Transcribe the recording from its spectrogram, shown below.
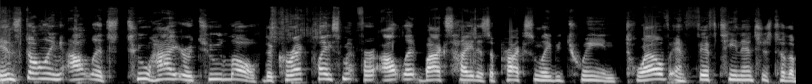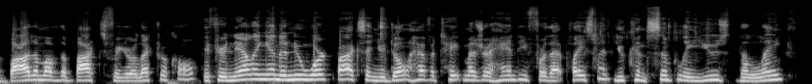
Installing outlets too high or too low. The correct placement for outlet box height is approximately between 12 and 15 inches to the bottom of the box for your electrical. If you're nailing in a new work box and you don't have a tape measure handy for that placement, you can simply use the length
